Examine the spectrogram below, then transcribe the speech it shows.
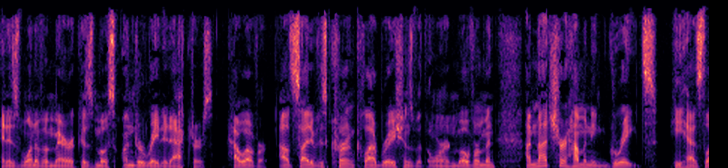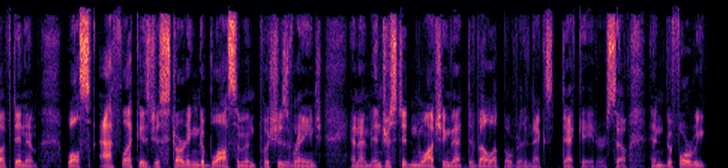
and is one of America's most underrated actors. However, outside of his current collaborations with Oren Moverman, I'm not sure how many greats he has left in him, whilst Affleck is just starting to blossom and push his range, and I'm interested in watching that develop over the next decade or so. And before we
